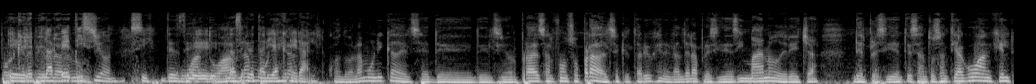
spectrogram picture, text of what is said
¿Por qué eh, la la petición, sí, desde Cuando la Secretaría Mónica- General. Cuando habla Mónica del, de- del señor Prada, es Alfonso Prada, el secretario general de la presidencia y mano derecha del presidente Santos Santiago Ángel.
